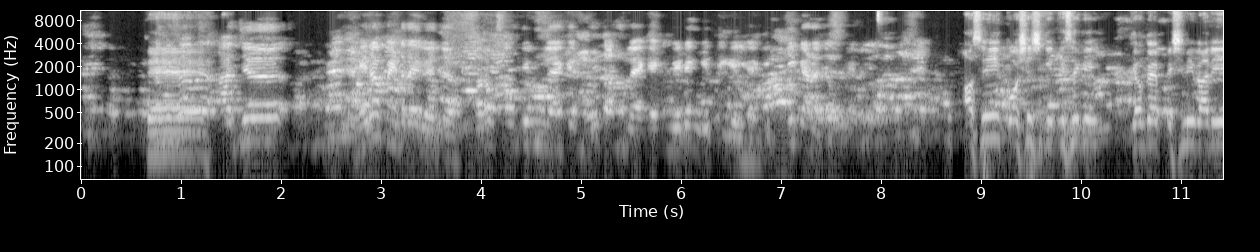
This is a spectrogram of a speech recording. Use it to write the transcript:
ਤੇ ਅੱਜ ਮੇਰਾ ਪਿੰਡ ਦੇ ਵਿੱਚ ਸਰਵਸੰਮਤੀ ਨੂੰ ਲੈ ਕੇ ਵੋਟਾਂ ਨੂੰ ਲੈ ਕੇ ਇੱਕ ਮੀਟਿੰਗ ਕੀਤੀ ਗਈ ਹੈਗੀ ਕੀ ਕਹਿਣਾ ਚਾਹੋਗੇ? ਅਸੀਂ ਕੋਸ਼ਿਸ਼ ਕੀਤੀ ਸੀਗੀ ਕਿਉਂਕਿ ਪਿਛਲੀ ਵਾਰੀ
